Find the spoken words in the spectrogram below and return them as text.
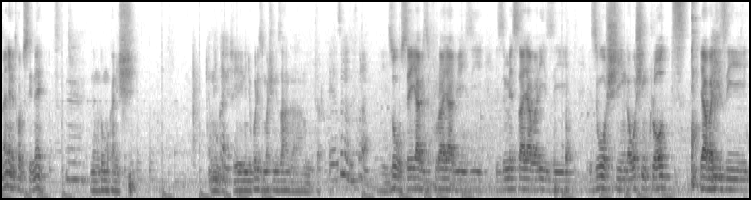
nanjye nitwa rusine. Mm, ni ndi umukanishi Ni- eh, ni gukora izi mashini z'ahangaha mu bitaro. Eh, Eh, zose yaba izifura yaba izi izimesa yaba ari izi izi washinga washing clothes yaba ari izi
